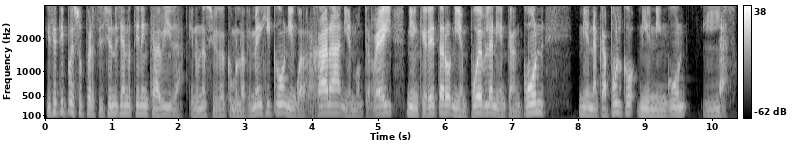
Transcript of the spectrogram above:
Ese tipo de supersticiones ya no tienen cabida en una ciudad como la de México, ni en Guadalajara, ni en Monterrey, ni en Querétaro, ni en Puebla, ni en Cancún, ni en Acapulco, ni en ningún lado.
